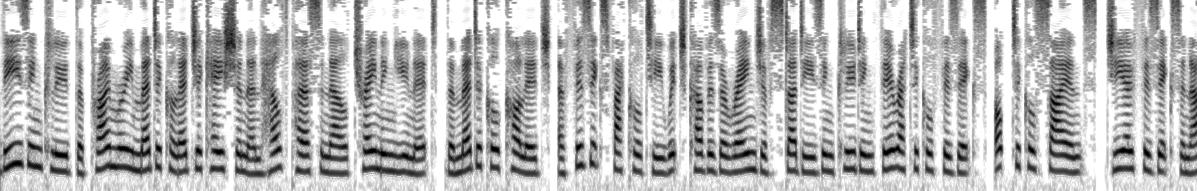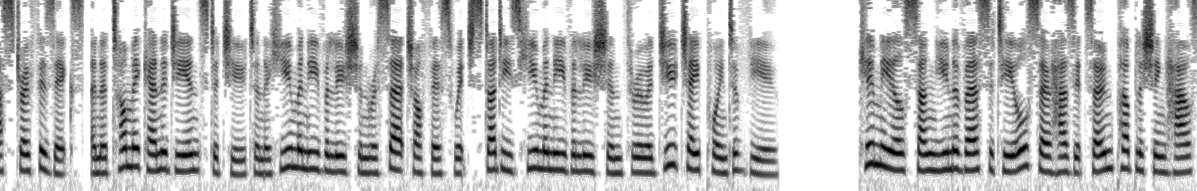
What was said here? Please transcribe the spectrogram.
These include the Primary Medical Education and Health Personnel Training Unit, the Medical College, a physics faculty which covers a range of studies including theoretical physics, optical science, geophysics and astrophysics, an Atomic Energy Institute and a Human Evolution Research Office which studies human evolution through a Juche point of view. Kim Il-sung University also has its own publishing house,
